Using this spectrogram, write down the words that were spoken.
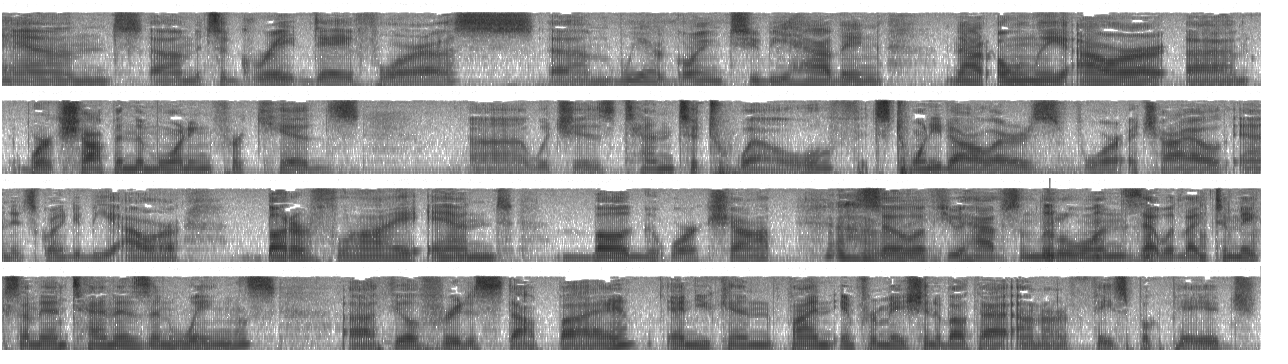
And um, it's a great day for us. Um, we are going to be having not only our um, workshop in the morning for kids, uh, which is 10 to 12. It's $20 for a child, and it's going to be our butterfly and bug workshop. so if you have some little ones that would like to make some antennas and wings, uh, feel free to stop by, and you can find information about that on our Facebook page.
